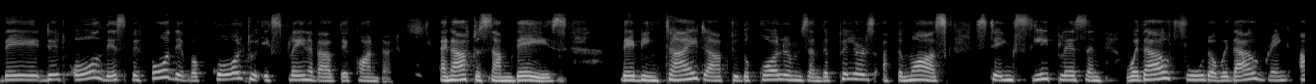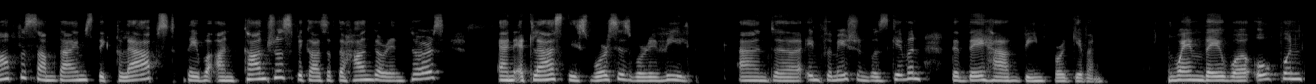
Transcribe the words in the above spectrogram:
they did all this before they were called to explain about their conduct. And after some days, they being tied up to the columns and the pillars of the mosque, staying sleepless and without food or without drink. After sometimes they collapsed, they were unconscious because of the hunger and thirst. And at last these verses were revealed and uh, information was given that they have been forgiven when they were open,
